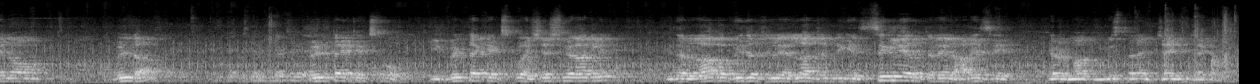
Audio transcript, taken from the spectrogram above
ಏನು ಬಿಲ್ಡ ಬಿಲ್ಟೆಕ್ ಎಕ್ಸ್ಪೋ ಈ ಬಿಲ್ಟೆಕ್ ಎಕ್ಸ್ಪೋ ಯಶಸ್ವಿ ಆಗಲಿ ಇದರ ಲಾಭ ಬೀದರ್ ಜಿಲ್ಲೆ ಎಲ್ಲ ಜನರಿಗೆ ಸಿಗಲಿ ಅಂತ ಹೇಳಿ ಹಾರೈಸಿ ಎರಡು ಮಾತು ಮುಗಿಸ್ತಾರೆ ಜೈ ಹಿಂದ್ ಜೈ ಕರ್ನಾಟಕ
